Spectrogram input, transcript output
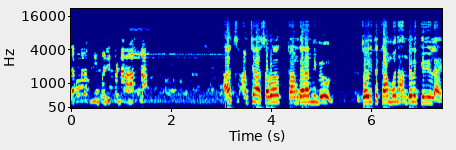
दबावाला तुम्ही बळी पडणार आहात का? आज आमच्या सर्व कामगारांनी मिळून जो इथं काम बंद आंदोलन केलेलं आहे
